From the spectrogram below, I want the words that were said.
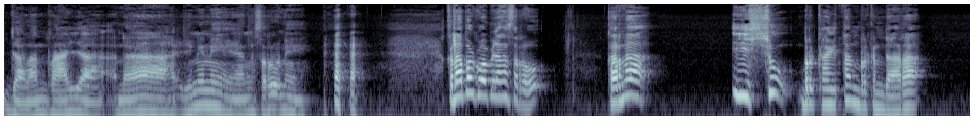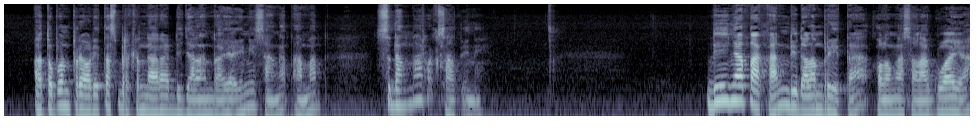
jalan raya. Nah, ini nih yang seru nih. Kenapa gue bilang seru? Karena isu berkaitan berkendara ataupun prioritas berkendara di jalan raya ini sangat amat sedang marak saat ini dinyatakan di dalam berita, kalau nggak salah gua ya,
